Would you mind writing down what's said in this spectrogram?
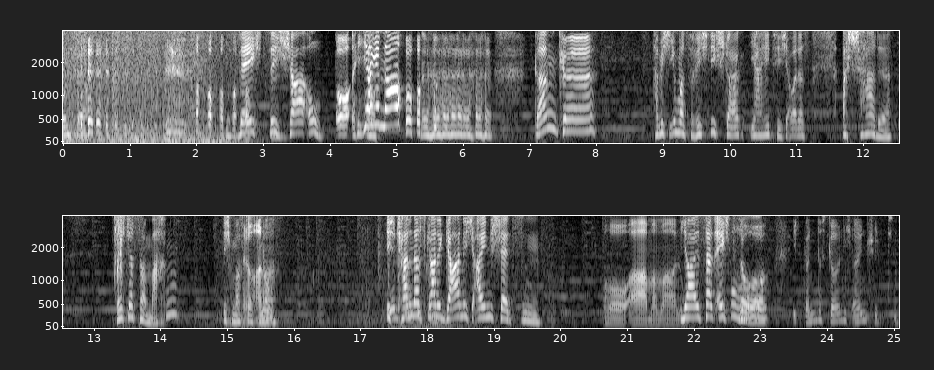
Unfair. 60 Scha... Oh, Oh, ja Oh. genau. danke. Habe ich irgendwas richtig stark? Ja, hätte ich, aber das... Ach, schade. Soll ich das mal machen? Ich mach Keine das Ahnung. mal. Ich kann 24 das gerade gar nicht einschätzen. Oh, armer Mann. Ja, ist halt echt so. Oh, ich kann das gar nicht einschätzen.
